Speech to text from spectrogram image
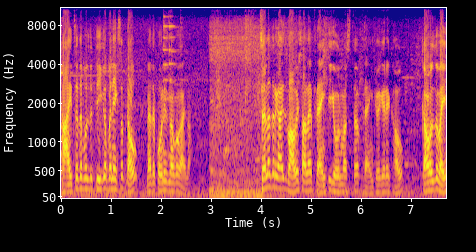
खायचं तर बोलतो तिघं पण एकसाथ खाऊ. नाही तर कोणीच नको खायला. चला तर गाईज भावेश आलाय फ्रँकी घेऊन मस्त. फ्रँकी वगैरे खाऊ. काय बोलतो भाई?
